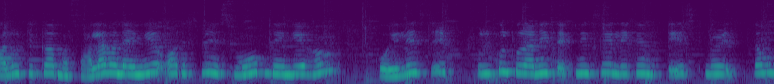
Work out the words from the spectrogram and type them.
आलू टिक्का मसाला बनाएँगे और इसमें स्मोक देंगे हम कोयले से। बिल्कुल पुरानी टेक्निक से, लेकिन टेस्ट में एकदम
